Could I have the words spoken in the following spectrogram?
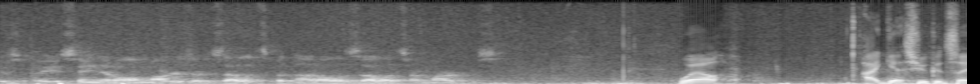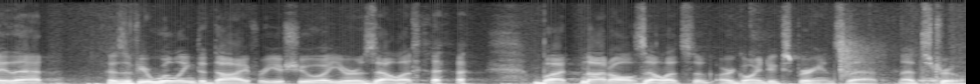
is- are you saying that all martyrs are zealots, but not all zealots are martyrs? Well, I guess you could say that, because if you're willing to die for Yeshua, you're a zealot. but not all zealots are going to experience that. That's true.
